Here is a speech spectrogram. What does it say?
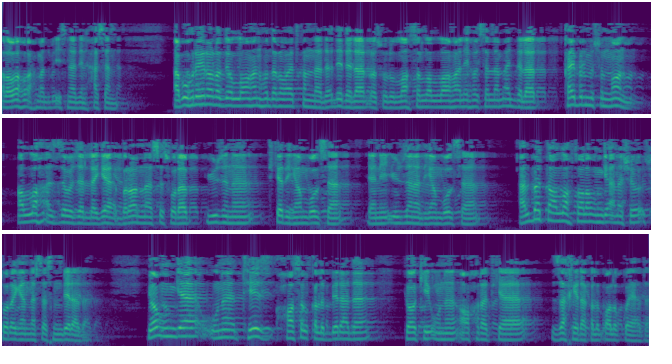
رواه احمد باسناد حسن abu hurayra roziyallohu anhudan rivoyat qilinadi. Dedilar rasululloh sollallohu alayhi vasallam aytdilar qay bir musulmon alloh azza va jallaga biror narsa so'rab yuzini tikadigan bo'lsa ya'ni yuzlanadigan bo'lsa albatta alloh taolo unga ana shu so'ragan narsasini beradi. Yo unga uni tez hosil qilib beradi yoki uni oxiratga zaxira qilib olib qo'yadi.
